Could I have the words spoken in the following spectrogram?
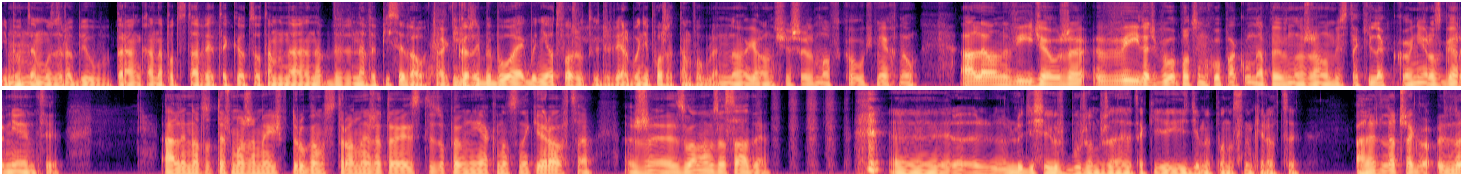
i Mhm. potem mu zrobił pranka na podstawie tego, co tam na, na, wy- na wypisywał. Tak. I gorzej by było, jakby nie otworzył tych drzwi albo nie poszedł tam w ogóle. No i on się szelmowsko uśmiechnął. Ale on widział, że widać było po tym chłopaku na pewno, że on jest taki lekko nierozgarnięty. Ale no to też możemy iść w drugą stronę, że to jest zupełnie jak nocny kierowca, że złamał zasadę. Yy, ludzie się już burzą, że taki jeździmy po nocnym kierowcy. Ale dlaczego? No,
